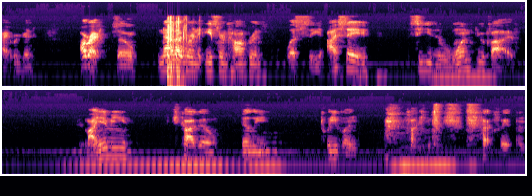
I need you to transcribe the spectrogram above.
Alright, we're good. Alright, so now that we're in the Eastern Conference, let's see. I say seeds 1 through 5. Miami, Chicago, Philly, Cleveland, fucking Cleveland,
